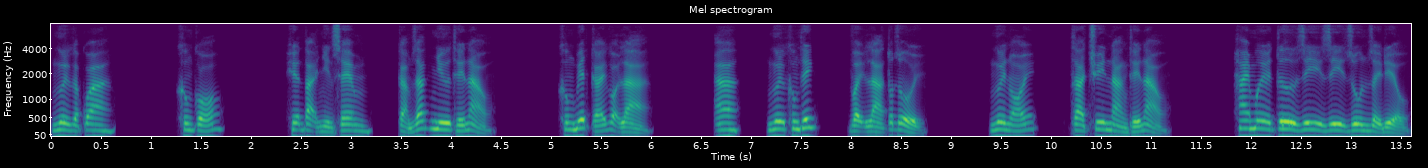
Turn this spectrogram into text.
Ngươi gặp qua? Không có. Hiện tại nhìn xem, cảm giác như thế nào? Không biết cái gọi là. A, Ngươi không thích, vậy là tốt rồi. Ngươi nói, ta truy nàng thế nào? 24 di di run dày điểu.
